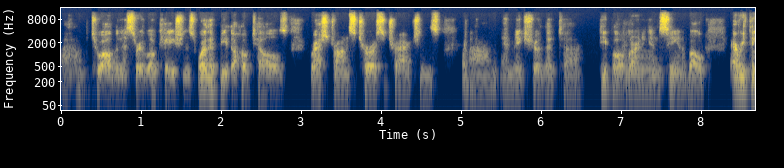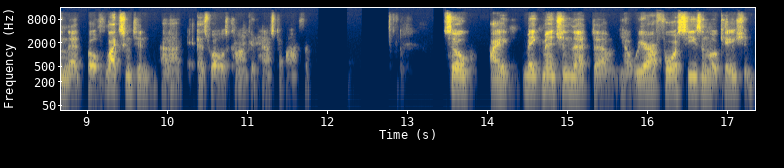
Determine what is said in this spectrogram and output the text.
um, to all the necessary locations, whether it be the hotels, restaurants, tourist attractions, um, and make sure that uh, people are learning and seeing about everything that both Lexington uh, as well as Concord has to offer. So I make mention that um, you know we are a four season location.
